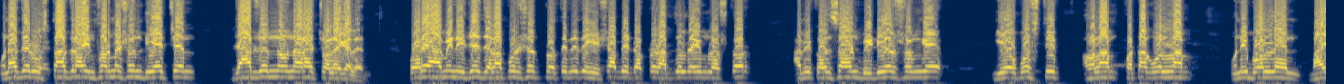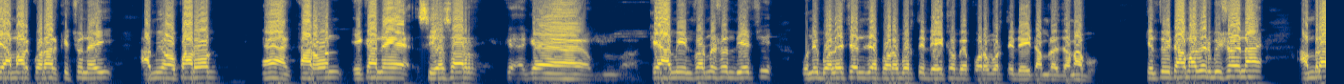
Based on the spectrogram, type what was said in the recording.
ওনাদের উস্তাদরা ইনফরমেশন দিয়েছেন যার জন্য ওনারা চলে গেলেন। পরে আমি নিজে জেলা পরিষদ প্রতিনিধি হিসাবে ডক্টর আব্দুল রহিম লস্কর আমি কনসার্ন বিডিওর সঙ্গে গিয়ে উপস্থিত হলাম কথা বললাম। উনি বললেন ভাই আমার করার কিছু নেই আমি অপারগ। হ্যাঁ কারণ এখানে সিএসআর কে আমি ইনফরমেশন দিয়েছি, উনি বলেছেন যে পরবর্তী ডেট হবে, পরবর্তী ডেট আমরা জানাব। কিন্তু এটা আমাদের বিষয় নয় আমরা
